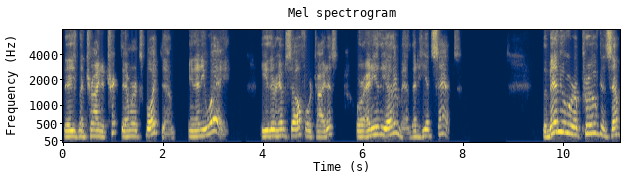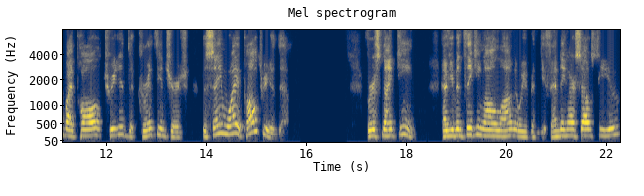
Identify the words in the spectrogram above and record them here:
that he's been trying to trick them or exploit them in any way, either himself or Titus or any of the other men that he had sent. The men who were approved and sent by Paul treated the Corinthian church the same way Paul treated them. Verse 19 Have you been thinking all along that we've been defending ourselves to you?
